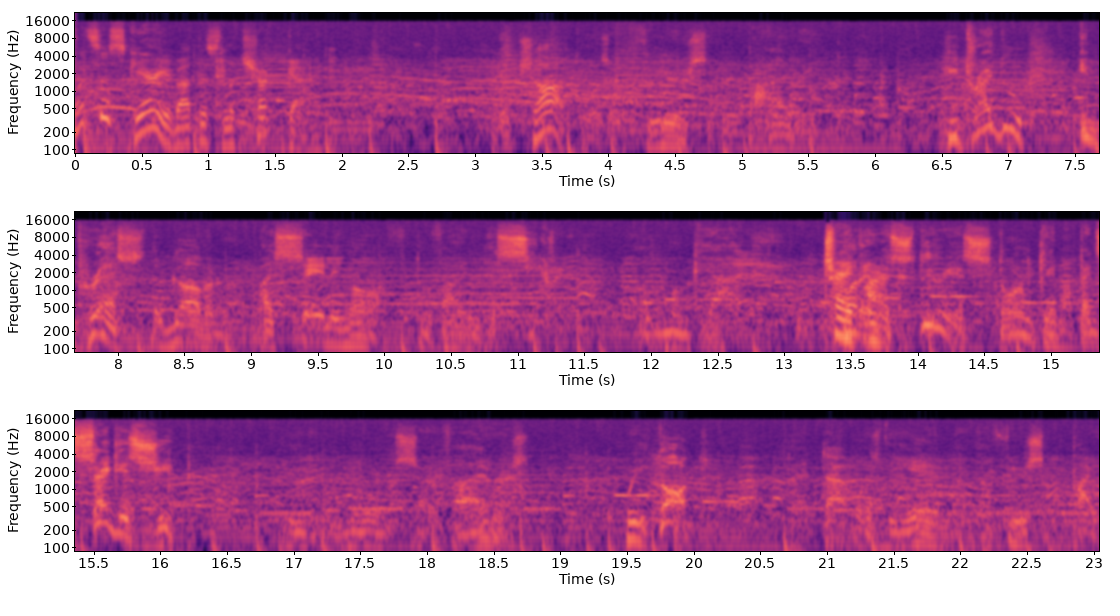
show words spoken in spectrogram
What's so scary about this LeChuck guy? LeChuck was a fearsome pirate. He tried to impress the governor by sailing off to find the secret of Monkey Island. But a mysterious storm came up and sank his ship, survivors. We thought that that was the end of the fearsome pirate,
